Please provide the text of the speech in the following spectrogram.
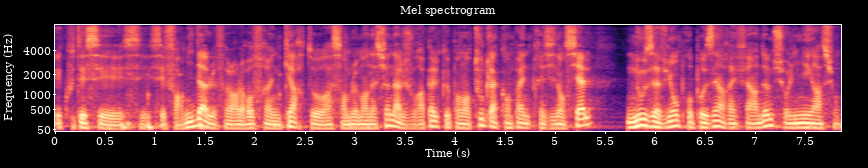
Écoutez, c'est formidable. Il va falloir leur offrir une carte au Rassemblement national. Je vous rappelle que pendant toute la campagne présidentielle, nous avions proposé un référendum sur l'immigration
